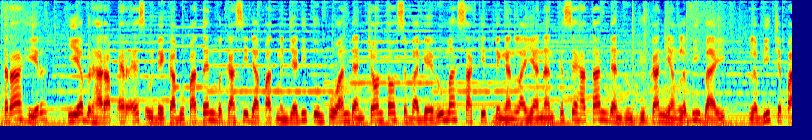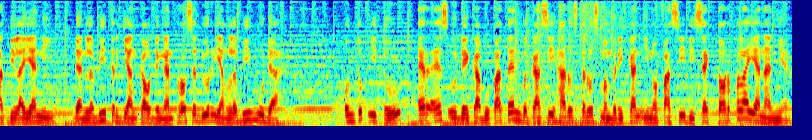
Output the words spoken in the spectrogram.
Terakhir, ia berharap RSUD Kabupaten Bekasi dapat menjadi tumpuan dan contoh sebagai rumah sakit dengan layanan kesehatan dan rujukan yang lebih baik, lebih cepat dilayani, dan lebih terjangkau dengan prosedur yang lebih mudah. Untuk itu, RSUD Kabupaten Bekasi harus terus memberikan inovasi di sektor pelayanannya.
